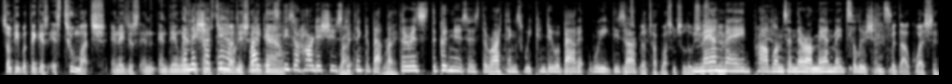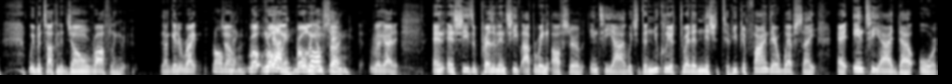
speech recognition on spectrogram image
Some people think it's it's too much, and they just and, and then when and it they becomes shut too down, much, they shut right? it down. It's, these are hard issues to think about, right. but there is the good news is there are things we can do about it. We these Let's- are we'll talk about some solutions. man-made problems, and there are man-made solutions. without question. We've been talking to Joan Rothling. Did I get it right? Rohlfing. Joan, Ro- rolling, rolling. I'm sorry. I got it. And, and she's the president and chief operating officer of NTI, which is the Nuclear Threat Initiative. You can find their website at nti.org.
